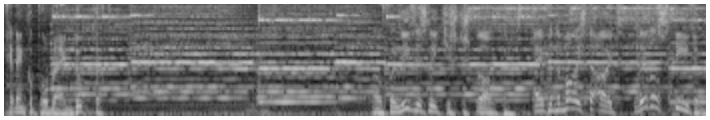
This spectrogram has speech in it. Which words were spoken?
Geen enkel probleem. Doe ik dat. Over liefdesliedjes gesproken. Een van de mooiste ooit. Little Steven.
